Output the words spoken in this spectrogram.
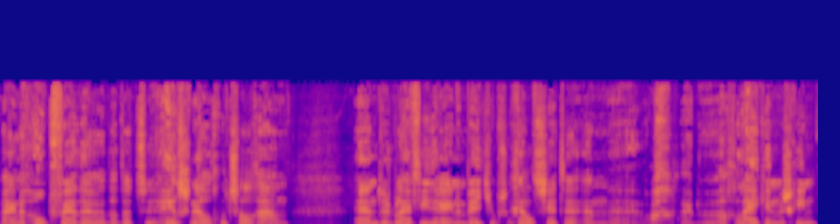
weinig hoop verder dat het heel snel goed zal gaan. En dus blijft iedereen een beetje op zijn geld zitten. En eh, ach, daar hebben we wel gelijk in misschien.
